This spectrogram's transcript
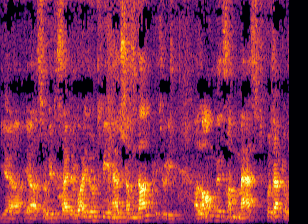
Yeah, yeah. So we decided why don't we have some dal khichdi along with some mashed potato.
